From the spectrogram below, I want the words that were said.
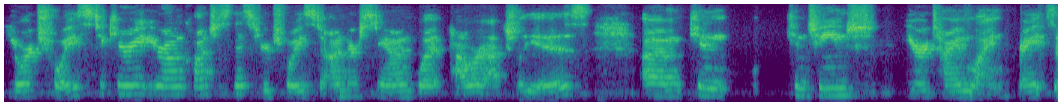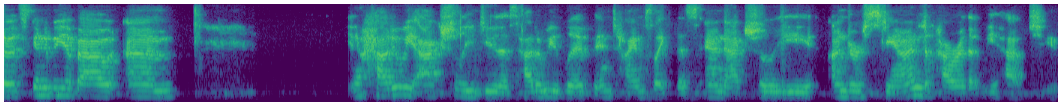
your choice to curate your own consciousness, your choice to understand what power actually is, um, can can change your timeline, right? So it's going to be about um, you know how do we actually do this? How do we live in times like this and actually understand the power that we have to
